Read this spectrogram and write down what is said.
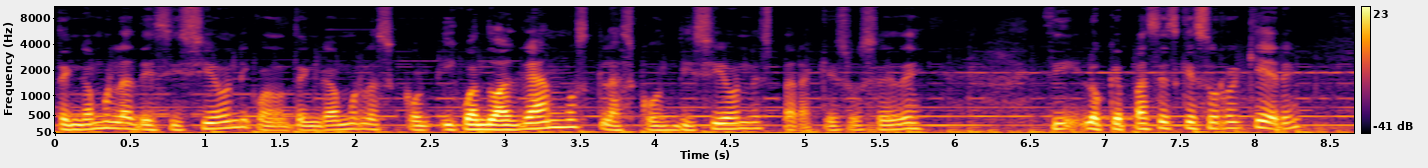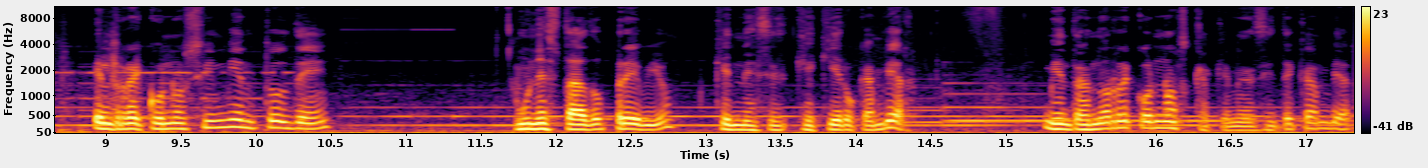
tengamos la decisión y cuando, tengamos las, y cuando hagamos las condiciones para que suceda. ¿sí? Lo que pasa es que eso requiere el reconocimiento de un estado previo que, que quiero cambiar. Mientras no reconozca que necesite cambiar,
